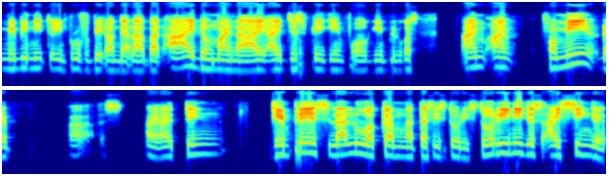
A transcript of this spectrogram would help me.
maybe need to improve a bit on that lah but I don't mind lah I I just play game for gameplay because I'm I'm for me the uh, I I think gameplay selalu akan mengatasi story. Story ni just icing je.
